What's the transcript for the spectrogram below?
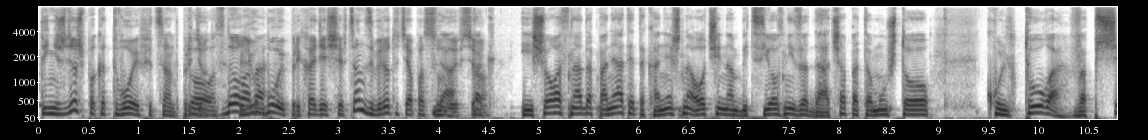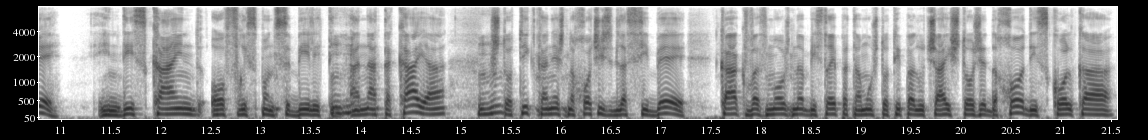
Ты не ждешь, пока твой официант придет. О, здорово. Любой приходящий официант заберет у тебя посуду, Да, и все. так, и еще раз надо понять, это, конечно, очень амбициозная задача, потому что культура вообще in this kind of responsibility, она такая, что ты, конечно, хочешь для себя как возможно быстрее, потому что ты получаешь тоже доход, и сколько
